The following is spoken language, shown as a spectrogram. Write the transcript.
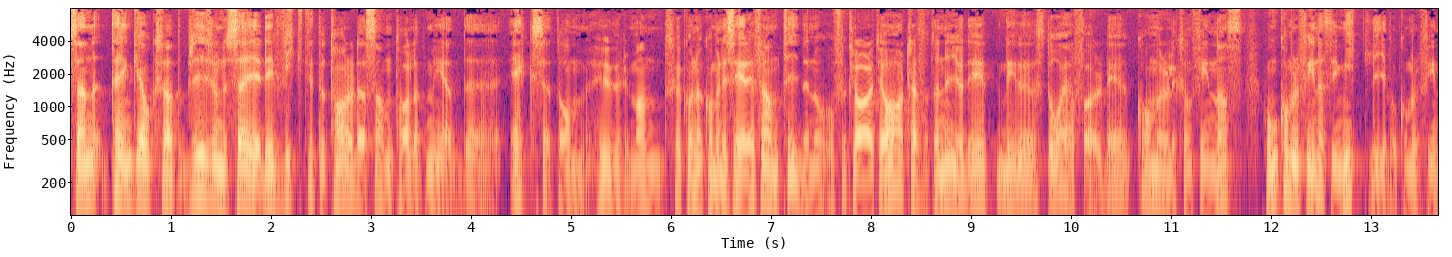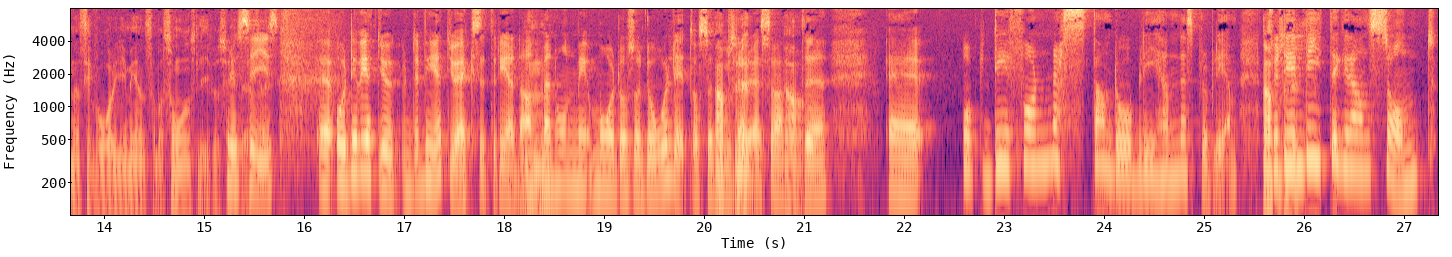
sen tänker jag också att, precis som du säger, det är viktigt att ta det där samtalet med eh, exet om hur man ska kunna kommunicera i framtiden och förklara att jag har träffat en ny och det, det står jag för. Det kommer att liksom finnas. Hon kommer att finnas i mitt liv och kommer att finnas i vår gemensamma sons liv. Och så precis, vidare. Eh, och det vet ju, det vet ju exet redan, mm. men hon mår då så dåligt och så vidare. Absolut. Så att, ja. eh, och det får nästan då bli hennes problem. Absolut. För det är lite grann sånt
